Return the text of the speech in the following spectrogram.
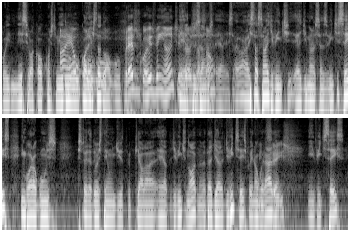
foi nesse local construído ah, é, o, o, Colégio Estadual. O, prédio dos Correios vem antes é, da estação? Anos, é, a estação é de, 20, é de 1926, embora alguns historiadores tenham dito que ela é de 29, na verdade era de 26, foi inaugurada 26. em 26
